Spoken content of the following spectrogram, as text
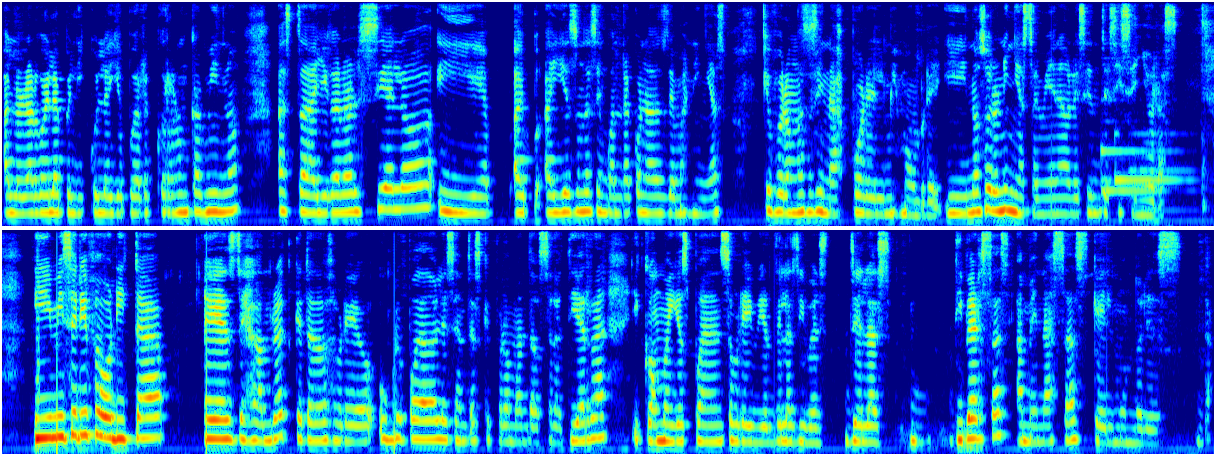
a lo largo de la película ella puede recorrer un camino hasta llegar al cielo y ahí es donde se encuentra con las demás niñas que fueron asesinadas por el mismo hombre. Y no solo niñas, también adolescentes y señoras. Y mi serie favorita es The Hundred, que trata sobre un grupo de adolescentes que fueron mandados a la Tierra y cómo ellos pueden sobrevivir de las, de las diversas amenazas que el mundo les da.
